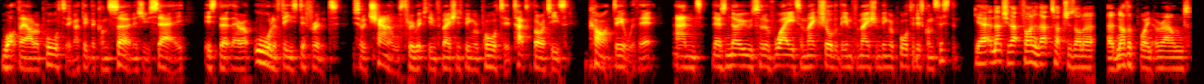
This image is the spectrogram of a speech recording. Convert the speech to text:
what they are reporting. I think the concern, as you say, is that there are all of these different sort of channels through which the information is being reported. Tax authorities can't deal with it. And there's no sort of way to make sure that the information being reported is consistent. Yeah, and actually, that finally that touches on a, another point around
